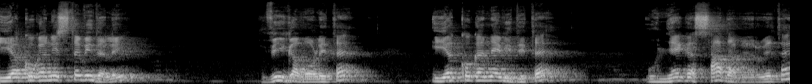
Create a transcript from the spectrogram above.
Iako ga niste videli, vi ga volite, iako ga ne vidite, u njega sada verujete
